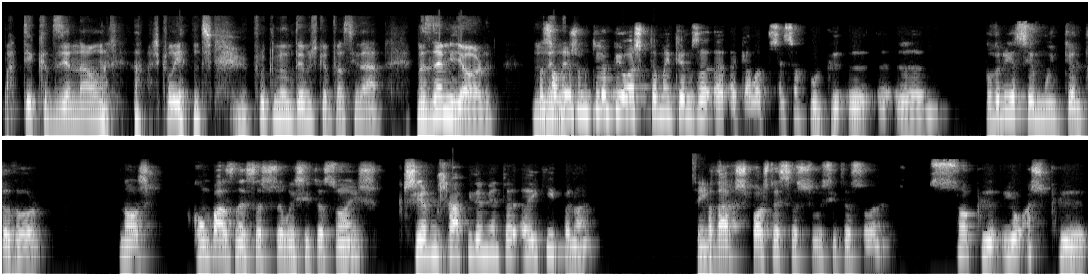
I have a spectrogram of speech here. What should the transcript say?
pá, ter que dizer não aos clientes, porque não temos capacidade. Mas é melhor. Mas ao na- mesmo tempo eu acho que também temos a- a- aquela percepção, porque eh, eh, poderia ser muito tentador nós, com base nessas solicitações, crescermos rapidamente a, a equipa, não é? Para Sim, dar resposta a essas solicitações. Só que eu acho que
